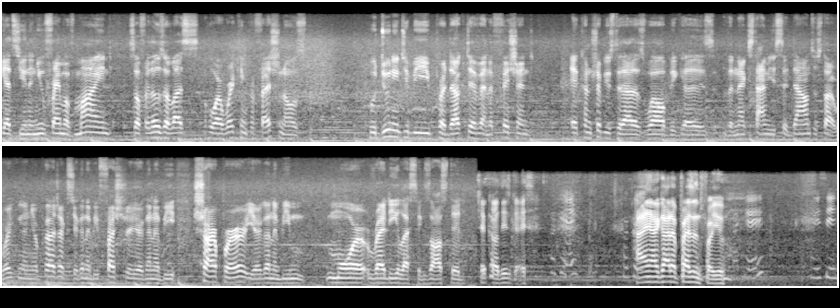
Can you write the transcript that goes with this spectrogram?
gets you in a new frame of mind. So for those of us who are working professionals who do need to be productive and efficient it contributes to that as well because the next time you sit down to start working on your projects you're going to be fresher you're going to be sharper you're going to be more ready, less exhausted. Check out these guys. Okay. okay. I, I got a present for you. Okay. Let me see.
